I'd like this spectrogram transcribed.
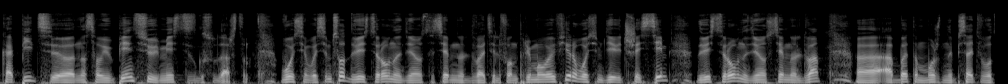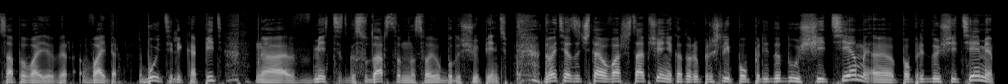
копить на свою пенсию вместе с государством? 8 800 200 ровно 9702, телефон прямого эфира, 8 967 200 ровно 9702. Об этом можно написать в WhatsApp и. Viber. Будете ли копить вместе с государством на свою будущую пенсию? Давайте я зачитаю ваши сообщения, которые пришли по предыдущей теме. По предыдущей теме.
